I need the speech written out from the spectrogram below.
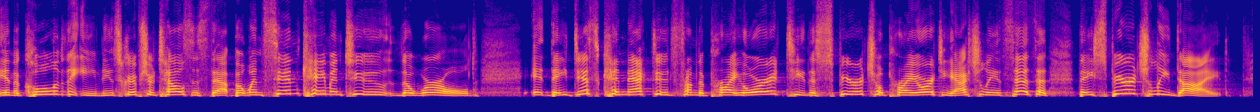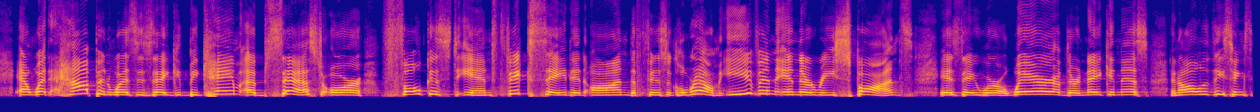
in the cool of the evening. Scripture tells us that. But when sin came into the world, it, they disconnected from the priority, the spiritual priority. Actually, it says that they spiritually died. And what happened was is they became obsessed or focused in, fixated on the physical realm. Even in their response, as they were aware of their nakedness and all of these things,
